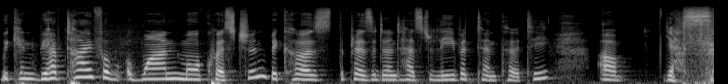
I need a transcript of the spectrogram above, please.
We can we have time for one more question because the president has to leave at 10:30. Um, yes,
